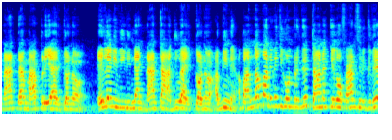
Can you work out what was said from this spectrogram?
நான் தான் மாப்பிள்ளையா இருக்கணும் இளவி வீடினா நான் தான் அதுவா இருக்கணும் அப்படின்னு. அப்ப அந்த அம்மா நினைச்சு கொண்டிருக்கு தனக்கு ஏதோ ஃபேன்ஸ் இருக்குது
